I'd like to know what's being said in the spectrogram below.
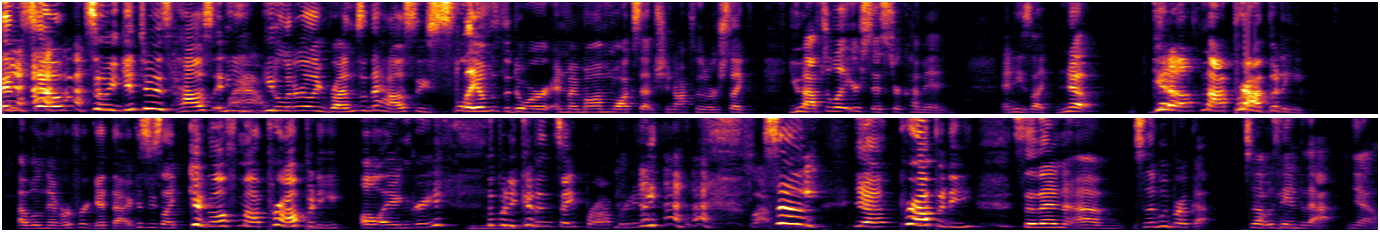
and so so we get to his house and Wow. he he literally runs in the house and he slams the door. And my mom walks up. She knocks on the door. She's like, you have to let your sister come in. And he's like, no, get off my property. I will never forget that because he's like, get off my property, all angry. but he couldn't say property. so, yeah, property. So then, um, so then we broke up. So that was the end of that. Yeah.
